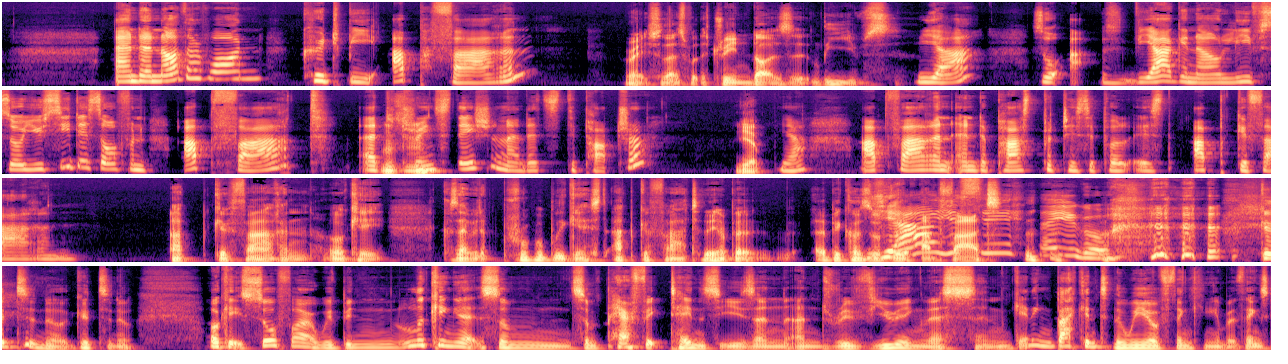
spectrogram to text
And another one could be abfahren. Right. So that's what the train does. It leaves. Ja. So, ja, genau, leave. So you see this often Abfahrt at the train station and it's departure. Yep. Yeah. Abfahren and the past participle is abgefahren. Abgefahren. Okay. Because I would have probably guessed abgefahrt there, but uh, because of Yeah, the you abfahrt. see, there you go. good to know. Good to know. Okay, so far we've been looking at some some perfect tenses and and reviewing this and getting back into the way of thinking about things.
